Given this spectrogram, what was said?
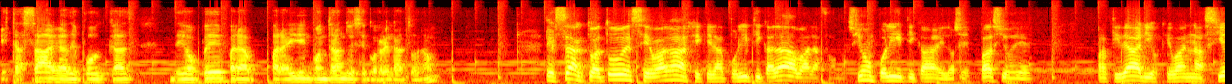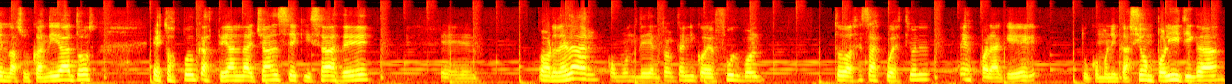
esta saga de podcast de OP para, para ir encontrando ese correlato, ¿no? Exacto, a todo ese bagaje que la política daba, la formación política y los espacios partidarios que van haciendo a sus candidatos, estos podcasts te dan la chance quizás de eh, ordenar como un director técnico de fútbol todas esas cuestiones para que tu comunicación política,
